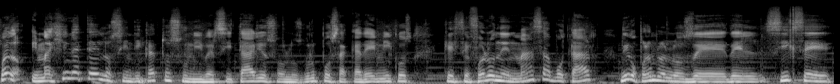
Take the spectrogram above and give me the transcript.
Bueno, imagínate los sindicatos universitarios o los grupos académicos que se fueron en masa a votar. Digo, por ejemplo, los de, del CICE,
